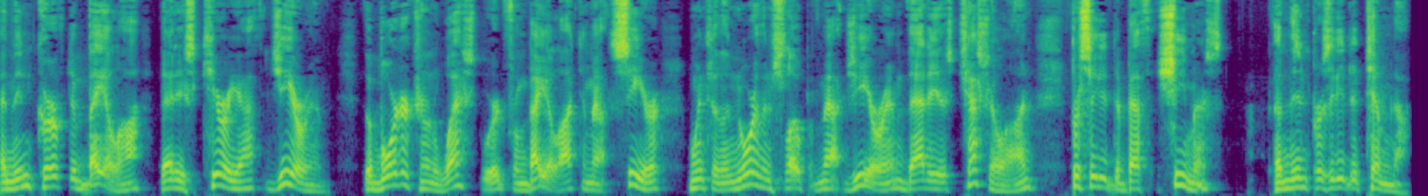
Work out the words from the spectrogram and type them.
and then curved to Baalah, that is Kiriath Jearim. The border turned westward from Baalah to Mount Seir, went to the northern slope of Mount Jearim, that is Cheshalon, proceeded to Beth Shemesh, and then proceeded to Timnah.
